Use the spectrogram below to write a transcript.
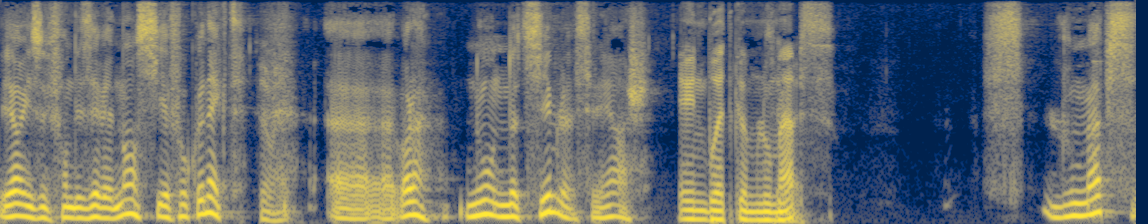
D'ailleurs, ils font des événements CFO Connect. voilà, nous, notre cible, c'est les RH. Et une boîte comme Loomaps Loomaps,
